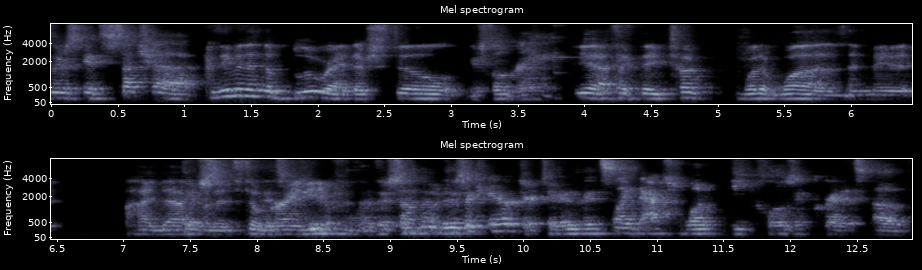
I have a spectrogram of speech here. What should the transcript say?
there's it's such a Because even in the Blu-ray, they're still you're still grainy. yeah. It's like they took what it was and made it high def, but There's- it's still it's grainy. beautiful. There's something. There's a character to it. It's like that's what the closing credits of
